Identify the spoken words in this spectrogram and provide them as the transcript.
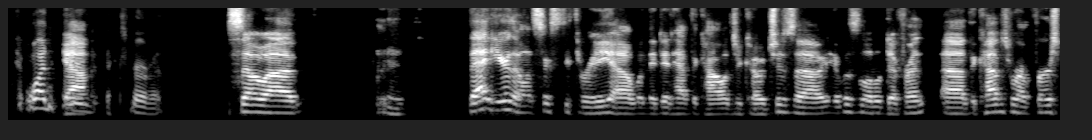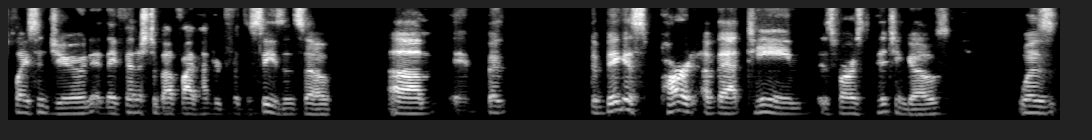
One yeah. experiment. So, uh, that year, though, in '63, uh, when they did have the College of Coaches, uh, it was a little different. Uh, the Cubs were in first place in June, and they finished about 500 for the season. So, um, it, but the biggest part of that team, as far as the pitching goes, was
